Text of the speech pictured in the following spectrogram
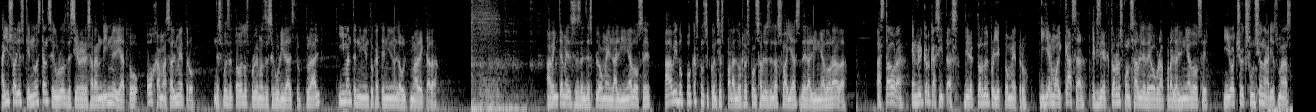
hay usuarios que no están seguros de si regresarán de inmediato o jamás al metro, después de todos los problemas de seguridad estructural y mantenimiento que ha tenido en la última década. A 20 meses del desplome en la línea 12, ha habido pocas consecuencias para los responsables de las fallas de la línea dorada. Hasta ahora, Enrique Orcasitas, director del proyecto Metro, Guillermo Alcázar, exdirector responsable de obra para la línea 12, y ocho exfuncionarios más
